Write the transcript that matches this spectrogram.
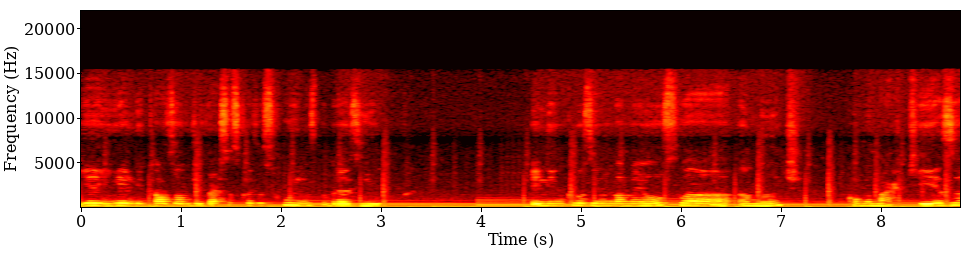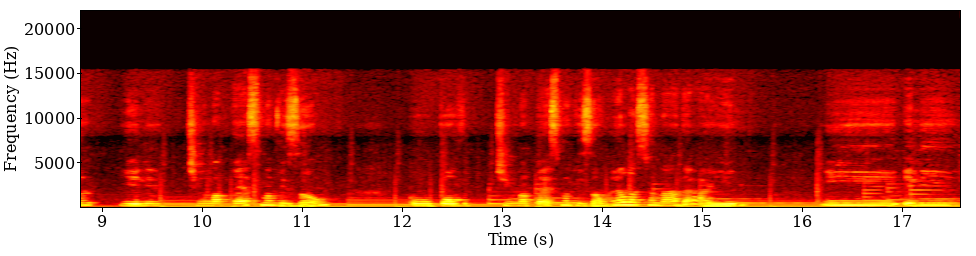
e aí ele causou diversas coisas ruins no Brasil. Ele inclusive nomeou sua amante como marquesa e ele tinha uma péssima visão. O povo tinha uma péssima visão relacionada a ele e ele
